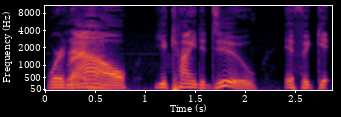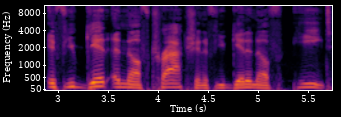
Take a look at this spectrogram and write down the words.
where now you kind of do if it get if you get enough traction, if you get enough heat,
